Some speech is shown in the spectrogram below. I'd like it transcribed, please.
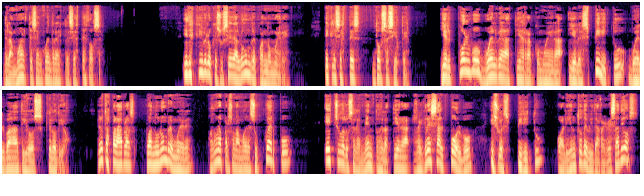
de la muerte se encuentra en Eclesiastés 12. Y describe lo que sucede al hombre cuando muere. Eclesiastés 12:7 y el polvo vuelve a la tierra como era, y el espíritu vuelva a Dios que lo dio. En otras palabras, cuando un hombre muere, cuando una persona muere, su cuerpo, hecho de los elementos de la tierra, regresa al polvo y su espíritu o aliento de vida regresa a Dios.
